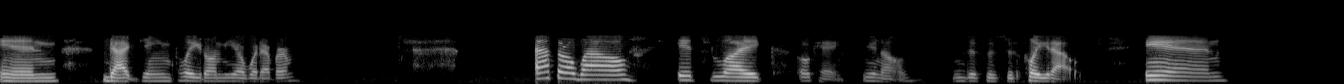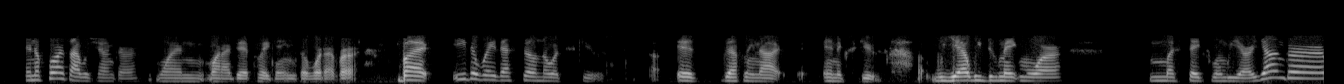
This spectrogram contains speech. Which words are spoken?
and got game played on me or whatever. After a while, it's like, okay, you know, this is just played out. And and of course I was younger when when I did play games or whatever. But either way, that's still no excuse. Uh, it's definitely not an excuse. Yeah, we do make more mistakes when we are younger.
